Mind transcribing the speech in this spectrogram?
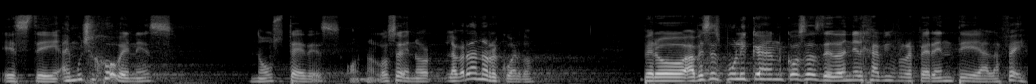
este, hay muchos jóvenes, no ustedes, o no lo sé, la verdad no recuerdo. Pero a veces publican cosas de Daniel Javi referente a la fe.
